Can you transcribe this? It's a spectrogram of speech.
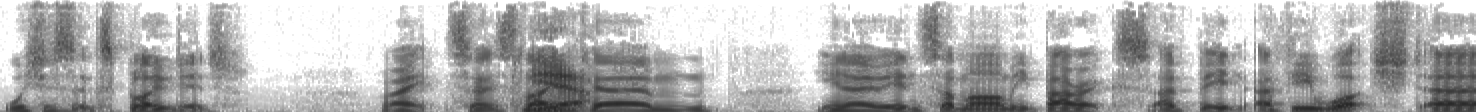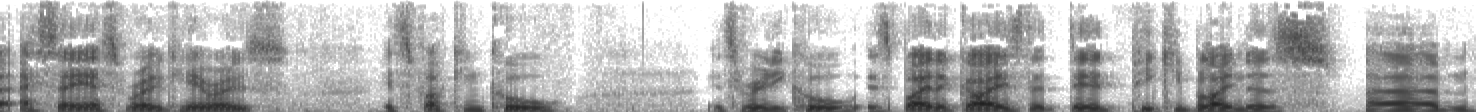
which has exploded, right? So it's like um, you know, in some army barracks. I've been. Have you watched uh, SAS Rogue Heroes? It's fucking cool. It's really cool. It's by the guys that did Peaky Blinders, um,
